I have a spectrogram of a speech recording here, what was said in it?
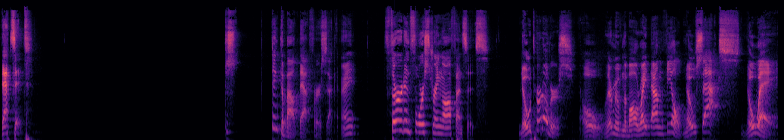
That's it. Just think about that for a second, right? Third and fourth string offenses. No turnovers. Oh, they're moving the ball right down the field. No sacks. No way.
